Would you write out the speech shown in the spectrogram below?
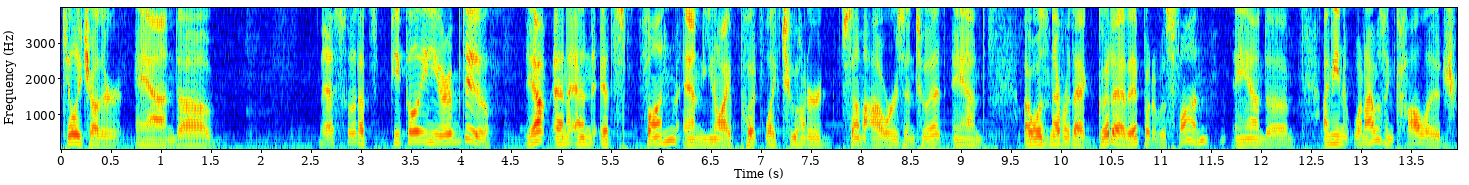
kill each other. And uh, that's what that's, people in Europe do. Yep, and and it's fun. And you know, I put like 200 some hours into it, and I was never that good at it, but it was fun. And uh, I mean, when I was in college,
